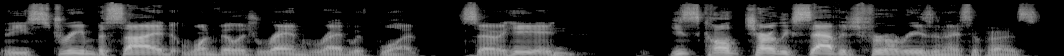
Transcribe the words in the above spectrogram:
the stream beside one village ran red with blood. So he he's called Charlie Savage for a reason, I suppose.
